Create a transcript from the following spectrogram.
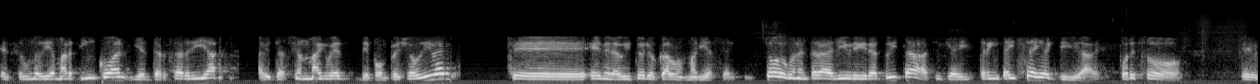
el segundo día Martín Coan y el tercer día Habitación Macbeth de Pompeyo Audiver en el auditorio Carlos María Celti. Todo con entrada libre y gratuita, así que hay 36 actividades. Por eso eh,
